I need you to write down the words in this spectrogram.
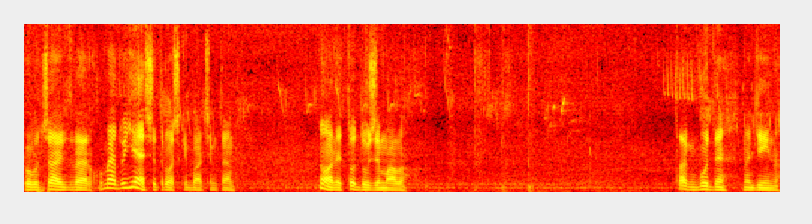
получають зверху. Меду є ще трошки, бачимо там. Ну, але то дуже мало. Так буде надійно.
